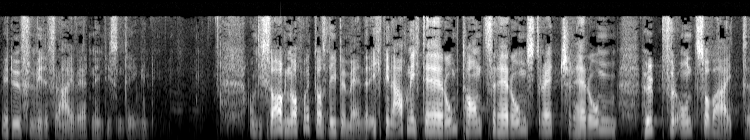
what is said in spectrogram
Wir dürfen wieder frei werden in diesen Dingen. Und ich sage noch etwas, liebe Männer. Ich bin auch nicht der Herumtanzer, Herumstretcher, Herumhüpfer und so weiter.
